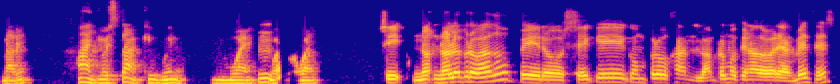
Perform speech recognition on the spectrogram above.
¿vale? Ah, yo está, qué bueno. Guay, mm. guay, Sí, no, no, lo he probado, pero sé que con ProHand lo han promocionado varias veces.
